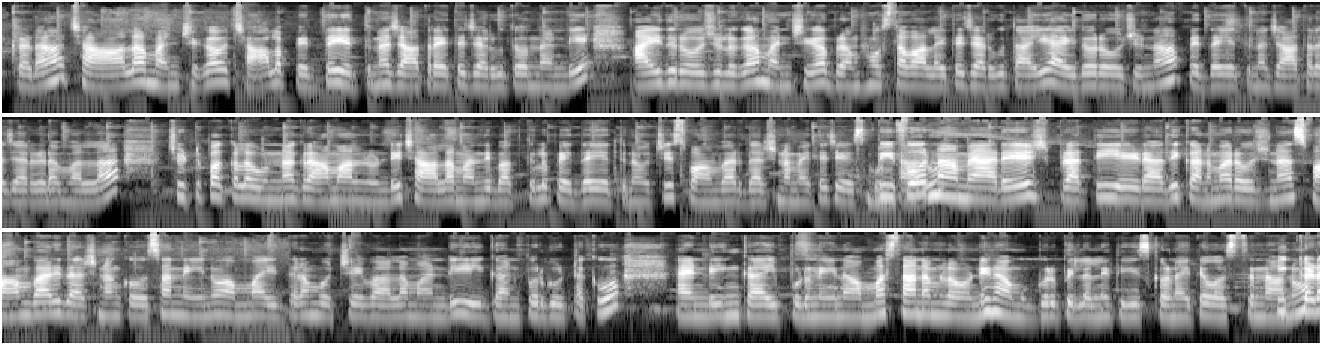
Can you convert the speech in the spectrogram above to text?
ఇక్కడ చాలా మంచిగా చాలా పెద్ద ఎత్తున జాతర అయితే జరుగుతోందండి. ఐదు రోజులుగా మంచిగా బ్రహ్మోత్సవాలు అయితే జరుగుతాయి. ఐదో రోజున పెద్ద ఎత్తున జాతర జరగడం వల్ల చుట్టుపక్కల ఉన్న గ్రామాల నుండి చాలా మంది భక్తులు పెద్ద ఎత్తున వచ్చి స్వామివారి దర్శనం అయితే చేసుకుంటారు. బిఫోర్ నా మ్యారేజ్ ప్రతి ఏడాది కనుమ రోజున స్వామివారి దర్శనం కోసం నేను అమ్మ ఇద్దరం వచ్చే వాళ్ళం అండి ఈ గన్పూర్ గుట్టకు. అండ్ ఇంకా ఇప్పుడు నేను అమ్మ స్థానంలో ఉండి నా ముగ్గురు పిల్లల్ని తీసుకొని అయితే వస్తున్నాను. ఇక్కడ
